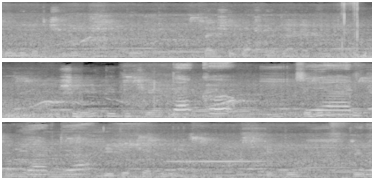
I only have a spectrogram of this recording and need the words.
গরিবের ছিল ক্লান্ত তাই সে বসার জায়গা খুঁজে সে তিনটি চেয়ার দেখো চেয়ার কিন্তু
